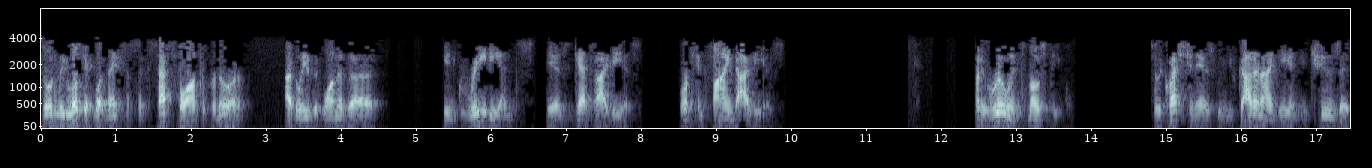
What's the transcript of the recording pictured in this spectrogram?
So when we look at what makes a successful entrepreneur, I believe that one of the ingredients is gets ideas or can find ideas. But it ruins most people. So the question is, when you've got an idea and you choose it,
